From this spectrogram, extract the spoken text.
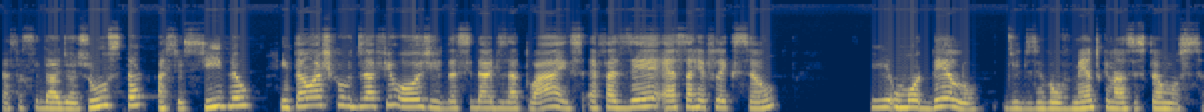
Essa cidade é justa, acessível. Então, acho que o desafio hoje das cidades atuais é fazer essa reflexão e o modelo de desenvolvimento que nós estamos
